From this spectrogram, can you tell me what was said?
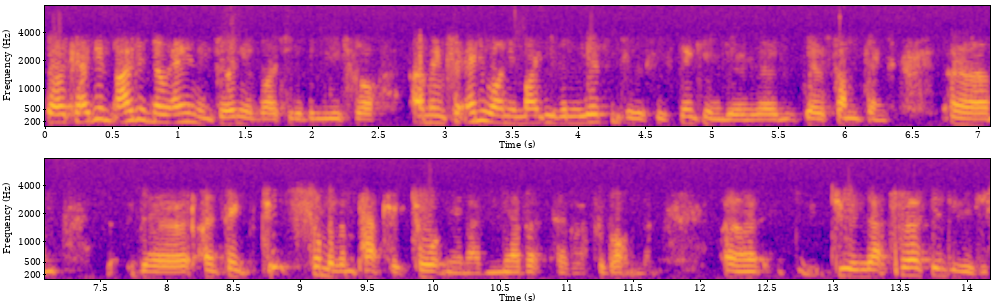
Well, okay, I didn't, I didn't know anything, so any advice would have been useful. I mean, for anyone who might even listen to this who's thinking of doing it, there are some things. Um, the, I think t- some of them Patrick taught me, and I've never, ever forgotten them. Uh, during that first interview, he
